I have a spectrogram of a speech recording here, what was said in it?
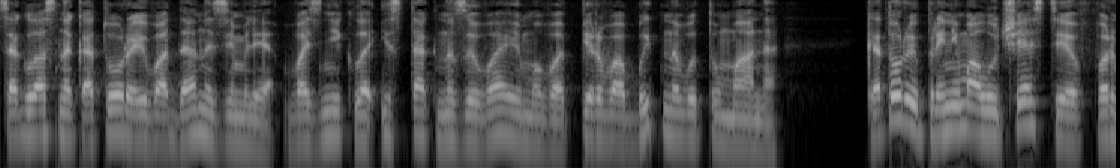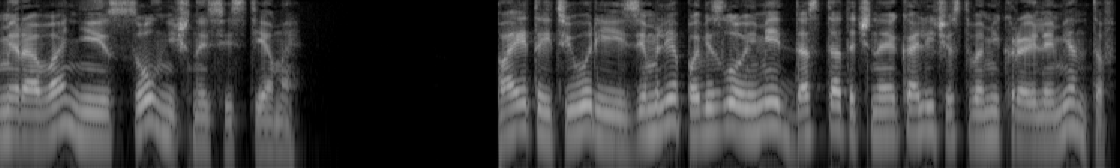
согласно которой вода на Земле возникла из так называемого первобытного тумана, который принимал участие в формировании Солнечной системы. По этой теории Земле повезло иметь достаточное количество микроэлементов,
